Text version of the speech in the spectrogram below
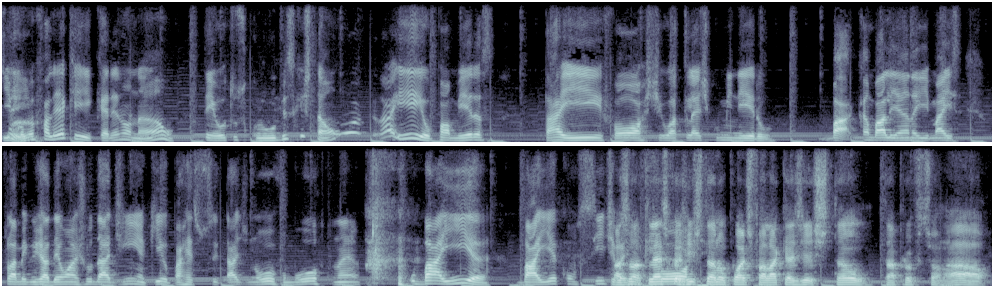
E Sim. como eu falei aqui, querendo ou não, tem outros clubes que estão aí. O Palmeiras tá aí forte, o Atlético Mineiro cambaleando aí, mas o Flamengo já deu uma ajudadinha aqui para ressuscitar de novo, morto, né? O Bahia, Bahia com City. Mas o Atlético forte. a gente ainda não pode falar que a gestão tá profissional,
